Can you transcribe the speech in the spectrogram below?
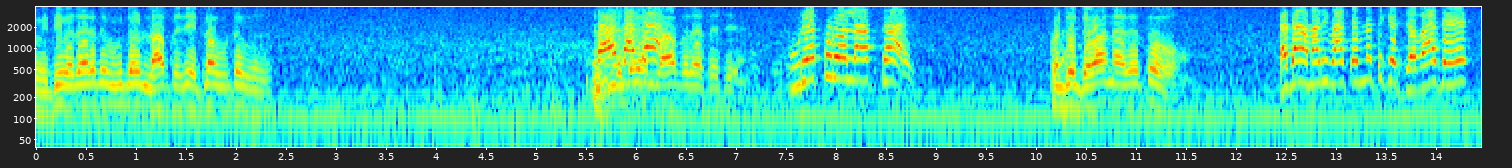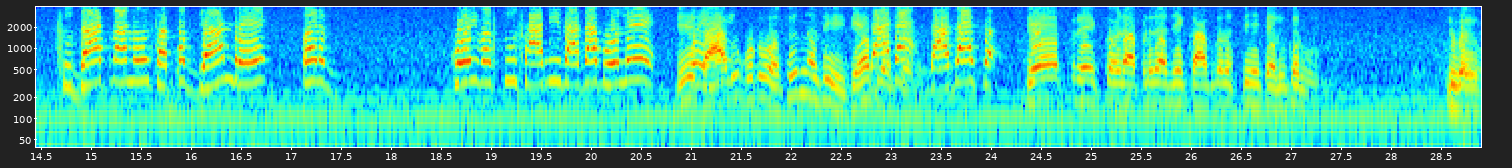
વિધિ વધારે તો હું તો લાભ થશે એટલા હું તો લાભ બધા થશે. પૂરેપૂરો લાભ થાય. પણ જો જવા ના દે તો? દાદા અમારી વાત એમ નથી કે જવા દે શુદ્ધાત્માનું સતત ધ્યાન રહે પણ કોઈ વસ્તુ સારી દાદા બોલે એ તો સારું ખોટું હોતું જ નથી. દાદા દાદા સ- ટેપ રેકોર્ડ આપણે આ જે કામ કરો તે પેલું કરવું. શું કહ્યું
